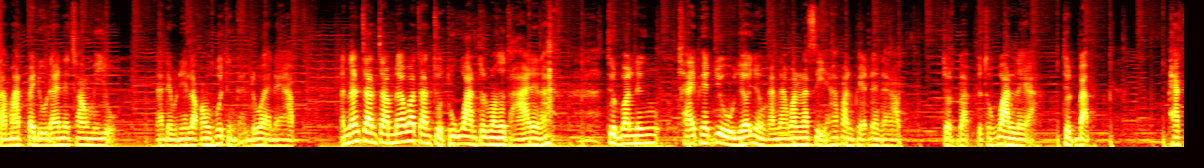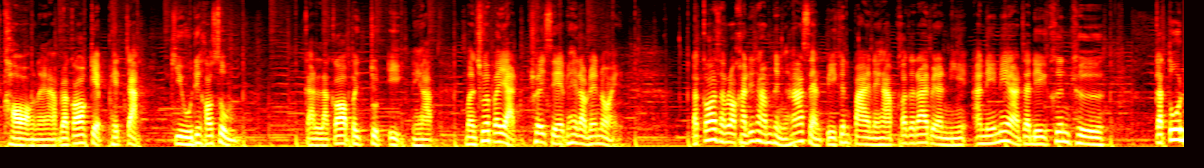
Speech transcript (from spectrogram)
สามารถไปดูได้ในช่องมีอยู่นะเดี๋ยววันนี้เราก็มาพูดถึงกันด้วยนะครับ อันนั้นอาจารย์จำได้ว่าอาจารย์จุดทุกวันจนวันสุดท้ายเลยนะ จุดวันหนึงใช้เพชรอยู่เยอะอยู่เหมือนกันนะวันละ4 5 0 0 0เพชรเลยนะครับจุดแบบจุดทุกวันเลยอะจุดแบบแพ็คทองนะครับ แล้วก็เก็บเพชรจากกิลด์ที่เขาสุ่มกันแล้วก็ไปจุดอีกนะครับ มันช่วยประหยัดช่วยเซฟให้เราได้หน่อย แล้วก็สำหรับใครที่ทำถึง 5 0 0 0 0 0 ปีขึ้นไปนะครับ ก็จะได้เป็นอันนี้ อันนี้เนี่ยจะดีขึ้นคือกระตุ้น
